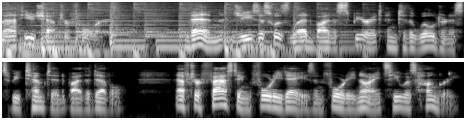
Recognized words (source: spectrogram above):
Matthew chapter 4 Then Jesus was led by the Spirit into the wilderness to be tempted by the devil. After fasting forty days and forty nights, he was hungry.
